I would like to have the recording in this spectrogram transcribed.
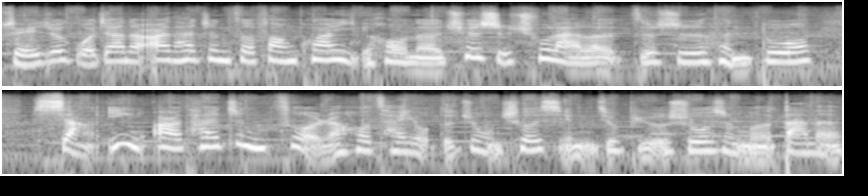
随着国家的二胎政策放宽以后呢，确实出来了，就是很多响应二胎政策，然后才有的这种车型，就比如说什么大的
